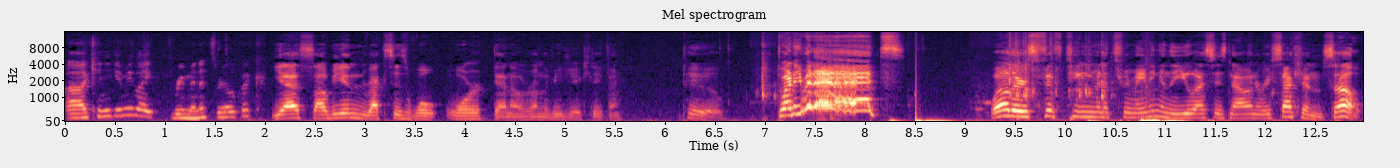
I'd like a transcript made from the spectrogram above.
Uh, can you give me like three minutes real quick? Yes, I'll be in Rex's war, war den over on the BGHD thing. Two. 20 minutes! Well, there's 15 minutes remaining, and the US is now in a recession, so.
